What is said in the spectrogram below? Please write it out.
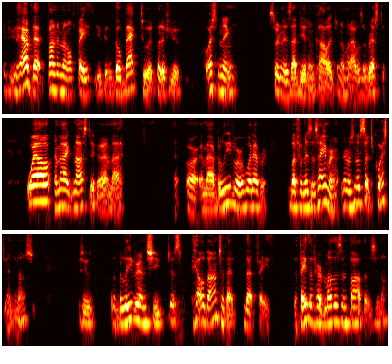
if you have that fundamental faith, you can go back to it. But if you're questioning, certainly as I did in college, you know, when I was arrested, well, am I agnostic or am I, or am I a believer or whatever? But for Mrs. Hamer, there was no such question. You know, she, she was a believer and she just held on to that that faith, the faith of her mothers and fathers. You know.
